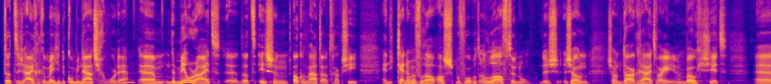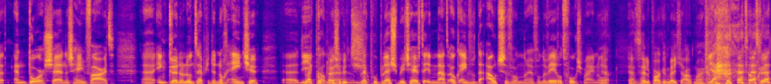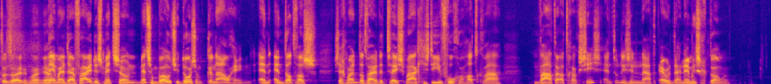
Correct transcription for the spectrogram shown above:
dat is eigenlijk een beetje de combinatie geworden. Hè? Ehm, de Millride, eh, dat is een, ook een waterattractie. En die kennen we vooral als bijvoorbeeld een love tunnel. Dus zo'n zo'n dark ride waar je in een bootje zit... eh, en door scènes heen vaart. Eh, in Grönelund heb je er nog eentje. eh, die Blackpool kan, Pleasure Beach. Blackpool Pleasure Beach heeft er inderdaad ook een van de oudste van, van de wereld volgens mij nog. ja. Ja, het hele park is een beetje oud, maar Ja, dat geheel terzijde. Maar ja. nee, maar daar vaar je dus met zo'n, met zo'n bootje door zo'n kanaal heen. En, en dat was, zeg maar, dat waren de twee smaakjes die je vroeger had qua waterattracties. En toen is inderdaad Aerodynamics gekomen.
